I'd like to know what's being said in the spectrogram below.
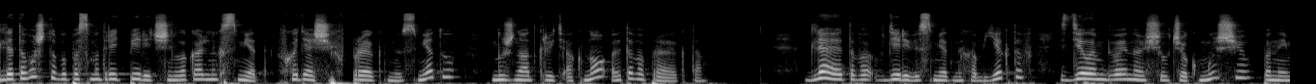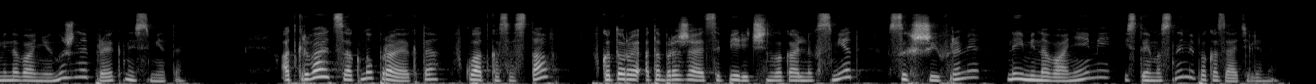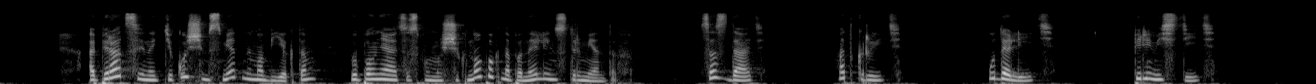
Для того, чтобы посмотреть перечень локальных смет, входящих в проектную смету, нужно открыть окно этого проекта. Для этого в дереве сметных объектов сделаем двойной щелчок мышью по наименованию нужной проектной сметы. Открывается окно проекта, вкладка «Состав», в которой отображается перечень локальных смет с их шифрами, наименованиями и стоимостными показателями. Операции над текущим сметным объектом выполняются с помощью кнопок на панели инструментов. Создать, открыть, удалить, переместить,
